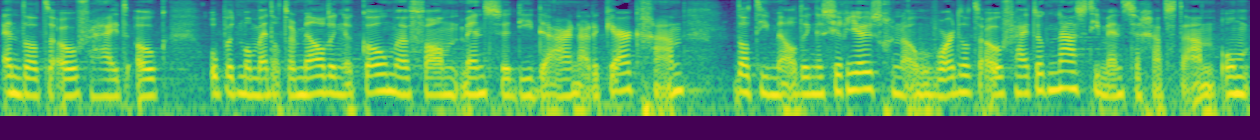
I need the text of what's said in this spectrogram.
en dat de overheid ook op het moment dat er meldingen komen van mensen die daar naar de kerk gaan, dat die meldingen serieus genomen worden. Dat de overheid ook naast die mensen gaat staan om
